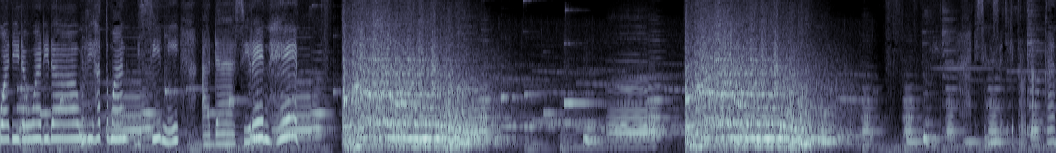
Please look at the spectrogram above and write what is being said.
Wadidaw, wadidaw. Lihat teman, di sini ada siren head. Nah, di sini saja kita letakkan.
